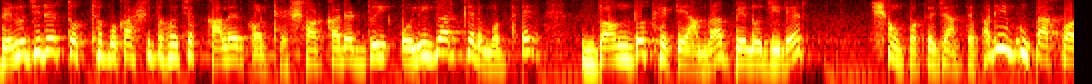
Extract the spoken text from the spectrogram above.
বেনজিরের তথ্য প্রকাশিত হয়েছে কালের কণ্ঠে। সরকারের দুই অলিগার্কের মধ্যে দ্বন্দ্ব থেকে আমরা বেনজিরের সম্পর্কে জানতে পারি এবং তারপর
